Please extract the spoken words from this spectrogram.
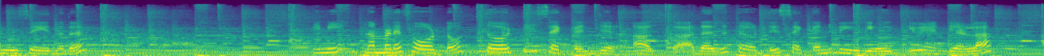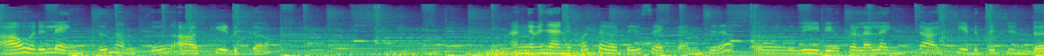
യൂസ് ചെയ്യുന്നത്. ഇനി നമ്മുടെ ഫോട്ടോ തേർട്ടി സെക്കൻഡ് ആക്കുക. അതായത് തേർട്ടി സെക്കൻഡ് വീഡിയോയ്ക്ക് വേണ്ടിയുള്ള ആ ഒരു ലെങ്ത്ത് നമുക്ക് ആക്കിയെടുക്കാം. അങ്ങനെ ഞാനിപ്പോൾ തേർട്ടി സെക്കൻഡ് വീഡിയോക്കുള്ള ലെങ്ത്ത് ആക്കി എടുത്തിട്ടുണ്ട്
